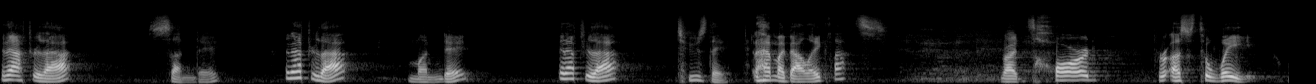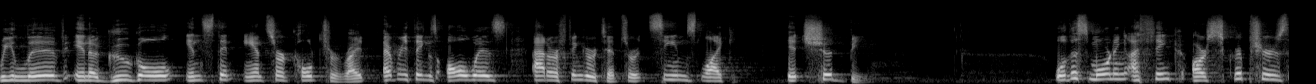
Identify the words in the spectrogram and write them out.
And after that, Sunday. And after that, Monday. And after that, Tuesday. And I have my ballet class. right? It's hard for us to wait we live in a Google instant answer culture, right? Everything's always at our fingertips, or it seems like it should be. Well, this morning, I think our scriptures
